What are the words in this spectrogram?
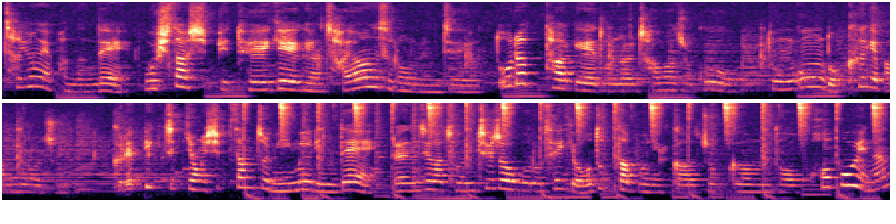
착용해봤는데 보시다시피 되게 그냥 자연스러운 렌즈예요. 또렷하게 눈을 잡아주고 동공도 크게 만들어주는 그래픽 직경 13.2mm인데 렌즈가 전체적으로 색이 어둡다 보니까 조금 더 커 보이는?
